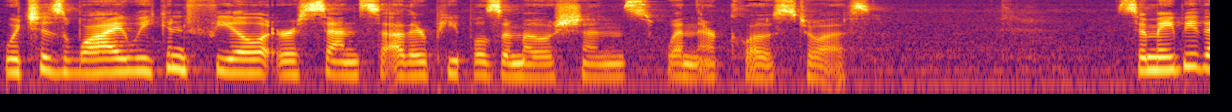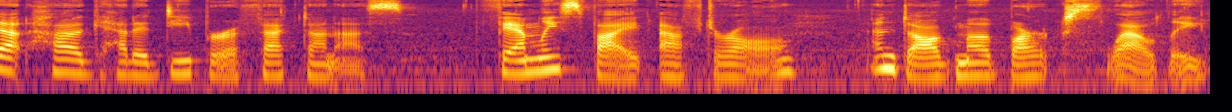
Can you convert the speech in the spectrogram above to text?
which is why we can feel or sense other people's emotions when they're close to us. So maybe that hug had a deeper effect on us. Families fight, after all, and dogma barks loudly.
